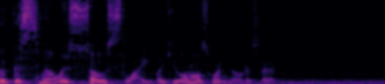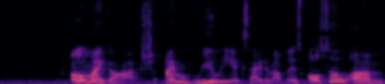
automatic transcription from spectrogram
but the smell is so slight, like you almost wouldn't notice it. Oh my gosh, I'm really excited about this. Also, um,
